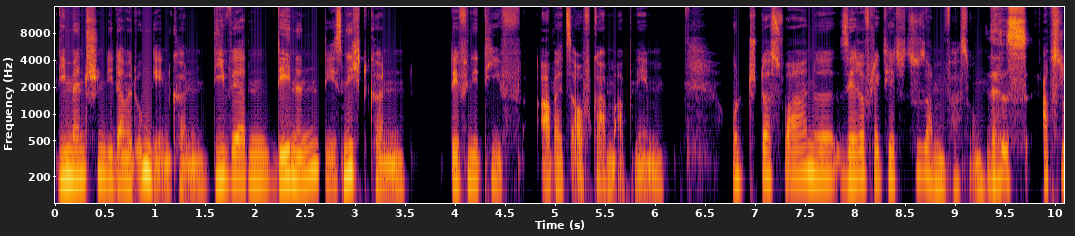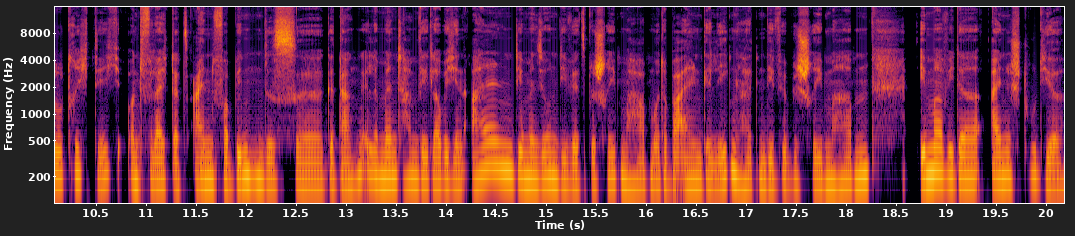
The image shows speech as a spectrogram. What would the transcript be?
die Menschen, die damit umgehen können, die werden denen, die es nicht können, definitiv Arbeitsaufgaben abnehmen. Und das war eine sehr reflektierte Zusammenfassung. Das ist absolut richtig. Und vielleicht als ein verbindendes äh, Gedankenelement haben wir, glaube ich, in allen Dimensionen, die wir jetzt beschrieben haben oder bei allen Gelegenheiten, die wir beschrieben haben, immer wieder eine Studie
